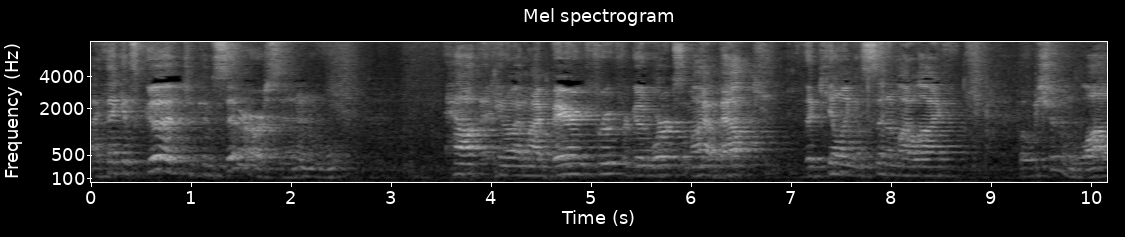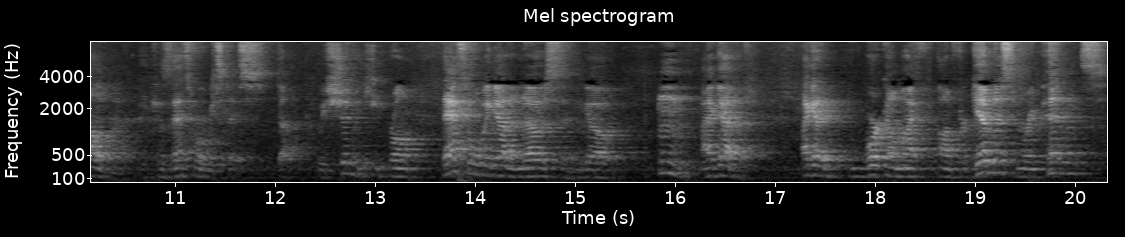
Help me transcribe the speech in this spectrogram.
I think it's good to consider our sin and how, you know, am I bearing fruit for good works? Am I about the killing of sin in my life? But we shouldn't wallow in it because that's where we stay stuck. We shouldn't keep rolling. That's when we got to notice it and go, hmm, I got to, I got to work on my on forgiveness and repentance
